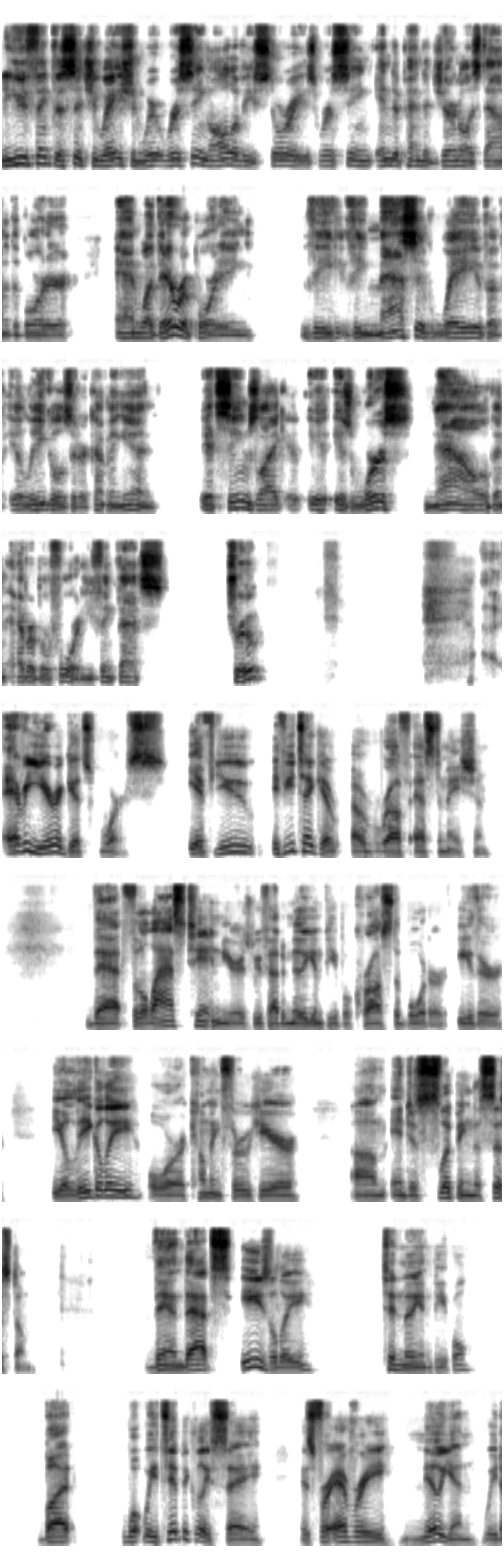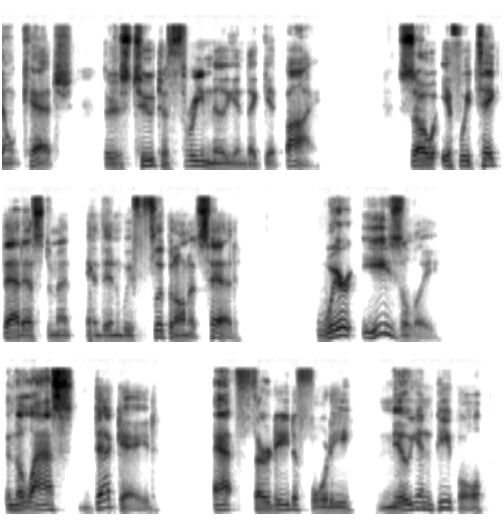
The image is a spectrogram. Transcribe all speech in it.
Do you think the situation we're we're seeing all of these stories? We're seeing independent journalists down at the border, and what they're reporting, the the massive wave of illegals that are coming in it seems like it is worse now than ever before. Do you think that's true? Every year it gets worse. If you if you take a, a rough estimation that for the last 10 years we've had a million people cross the border either illegally or coming through here um, and just slipping the system, then that's easily 10 million people. But what we typically say is for every million we don't catch, there's two to three million that get by. So if we take that estimate and then we flip it on its head, we're easily in the last decade at 30 to 40 million people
